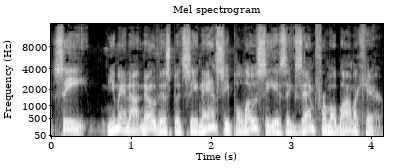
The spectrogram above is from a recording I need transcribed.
See, you may not know this, but see, Nancy Pelosi is exempt from Obamacare.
